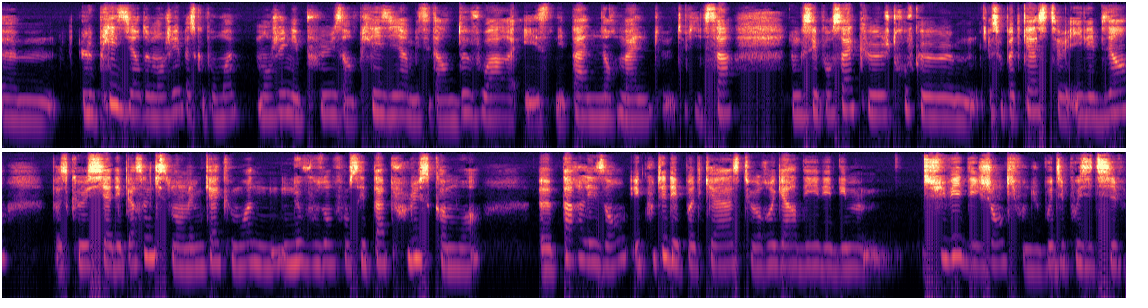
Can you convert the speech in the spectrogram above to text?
euh, le plaisir de manger parce que pour moi, manger n'est plus un plaisir, mais c'est un devoir et ce n'est pas normal de, vivre ça. Donc c'est pour ça que je trouve que ce podcast, il est bien parce que s'il y a des personnes qui sont dans le même cas que moi, ne vous enfoncez pas plus comme moi. Euh, parlez-en, écoutez des podcasts, regardez des, suivez des gens qui font du body positive.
